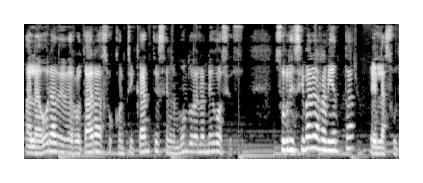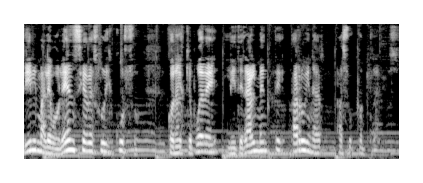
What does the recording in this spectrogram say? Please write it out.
a la hora de derrotar a sus contrincantes en el mundo de los negocios. Su principal herramienta es la sutil malevolencia de su discurso, con el que puede literalmente arruinar a sus contrarios.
